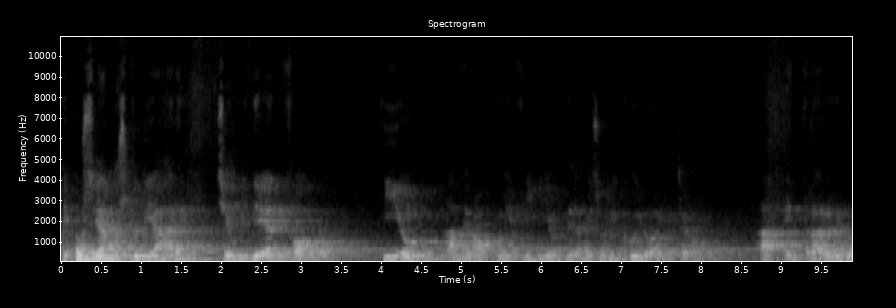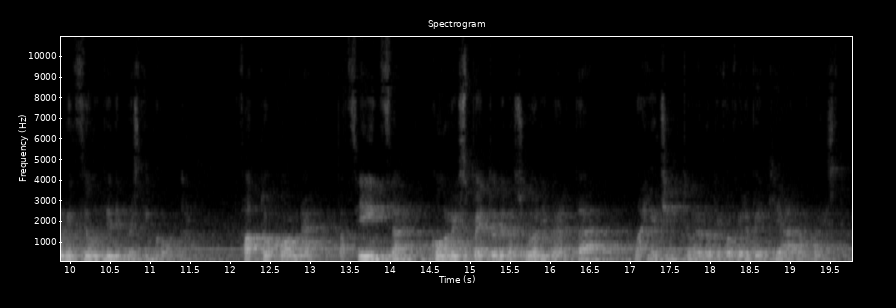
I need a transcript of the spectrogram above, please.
e possiamo studiare c'è un'idea di fondo. Io amerò mio figlio nella misura in cui lo aiuterò a entrare nell'orizzonte di questo incontro, fatto con pazienza, con rispetto della sua libertà, ma io genitore lo devo avere ben chiaro questo.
